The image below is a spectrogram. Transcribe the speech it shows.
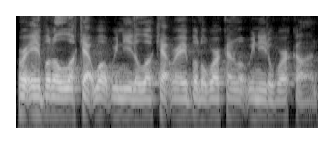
We're able to look at what we need to look at. We're able to work on what we need to work on.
